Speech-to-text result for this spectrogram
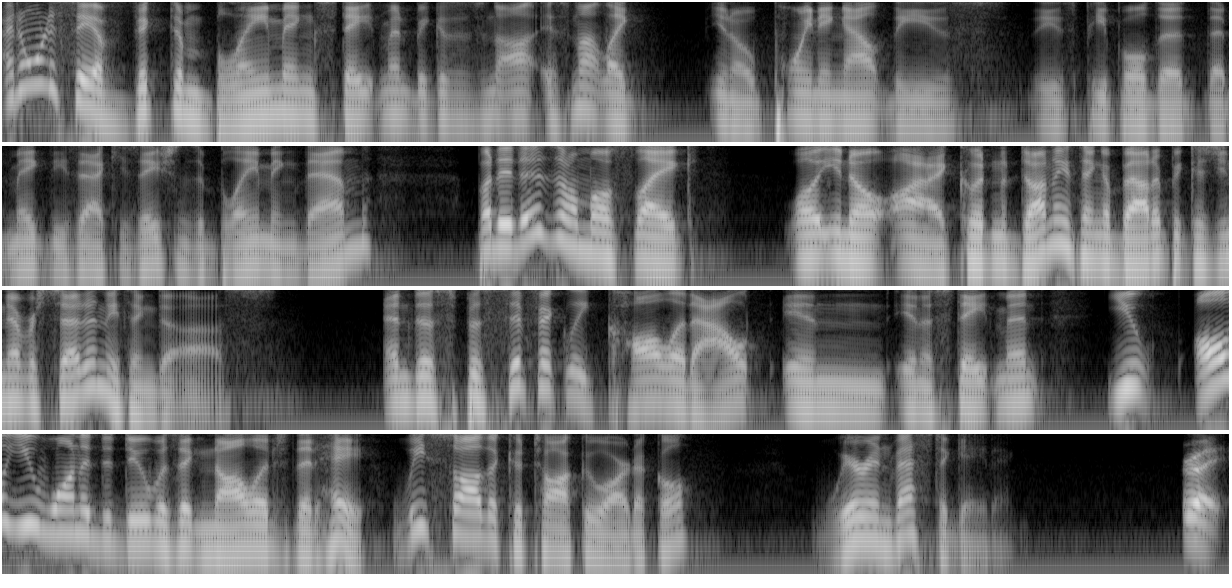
I don't want to say a victim blaming statement because it's not. It's not like you know pointing out these these people that that make these accusations and blaming them, but it is almost like, well, you know, I couldn't have done anything about it because you never said anything to us, and to specifically call it out in in a statement, you all you wanted to do was acknowledge that hey, we saw the Kotaku article, we're investigating. Right.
